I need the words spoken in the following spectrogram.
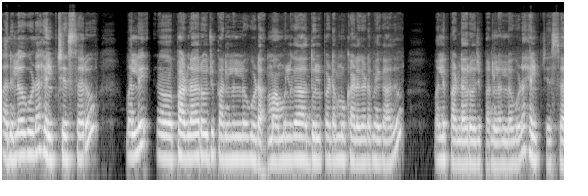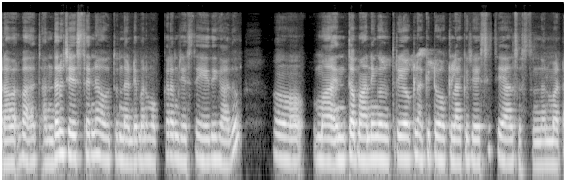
పనిలో కూడా హెల్ప్ చేస్తారు. మళ్ళీ పండగ రోజు పనులలో కూడా మామూలుగా దులపడము కడగడమే కాదు. మళ్ళీ పండగ రోజు పనులలో కూడా హెల్ప్ చేస్తారు. అందరూ చేస్తేనే అవుతుందండి. మనం ఒక్కరం చేస్తే ఏది కాదు. మా ఎంత మార్నింగ్ త్రీ ఓ క్లాక్కి టూ ఓ క్లాక్కి చేసి చేయాల్సి వస్తుంది అనమాట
